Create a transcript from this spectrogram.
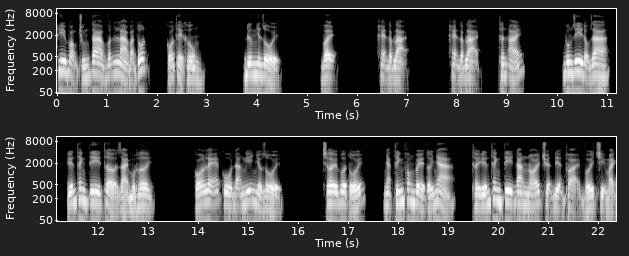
hy vọng chúng ta vẫn là bạn tốt, có thể không? Đương nhiên rồi. Vậy, hẹn gặp lại hẹn gặp lại, thân ái. Vung di động ra, yến thanh ti thở dài một hơi. Có lẽ cô đã nghĩ nhiều rồi. Chơi vừa tối, nhạc thính phong về tới nhà, thấy yến thanh ti đang nói chuyện điện thoại với chị mạch.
